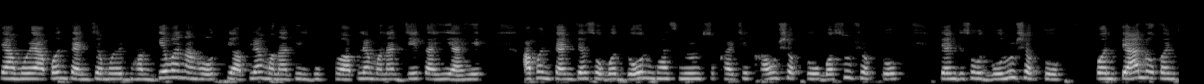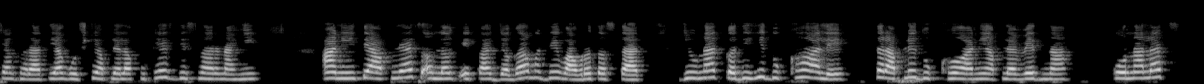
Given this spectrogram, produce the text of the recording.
त्यामुळे आपण त्यांच्यामुळे भाग्यवान आहोत की आपल्या मनातील दुःख आपल्या मनात जे काही आहे आपण त्यांच्यासोबत दोन घास मिळून सुखाचे खाऊ शकतो बसू शकतो त्यांच्यासोबत बोलू शकतो. पण त्या लोकांच्या घरात या गोष्टी आपल्याला कुठेच दिसणार नाही. आणि ते आपल्याच अलग एका जगामध्ये वावरत असतात. जीवनात कधीही दुःख आले तर आपले दुःख आणि आपल्या वेदना कोणालाच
